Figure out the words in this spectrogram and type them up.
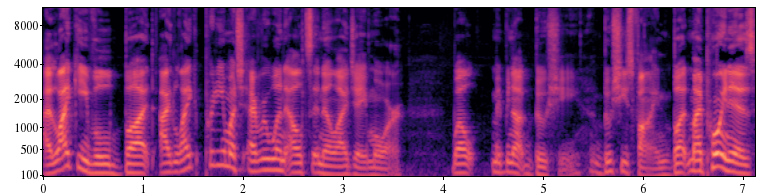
I like Evil, but I like pretty much everyone else in LIJ more. Well, maybe not Bushi. Bushi's fine. But my point is,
